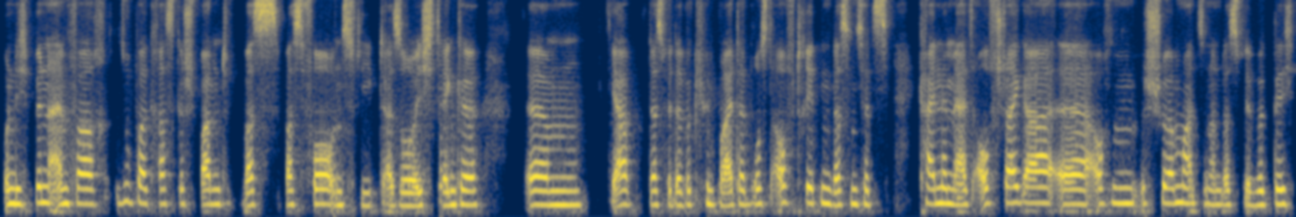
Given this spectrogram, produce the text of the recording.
und ich bin einfach super krass gespannt, was, was vor uns liegt. Also ich denke, ähm, ja, dass wir da wirklich mit breiter Brust auftreten, dass uns jetzt keiner mehr als Aufsteiger äh, auf dem Schirm hat, sondern dass wir wirklich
